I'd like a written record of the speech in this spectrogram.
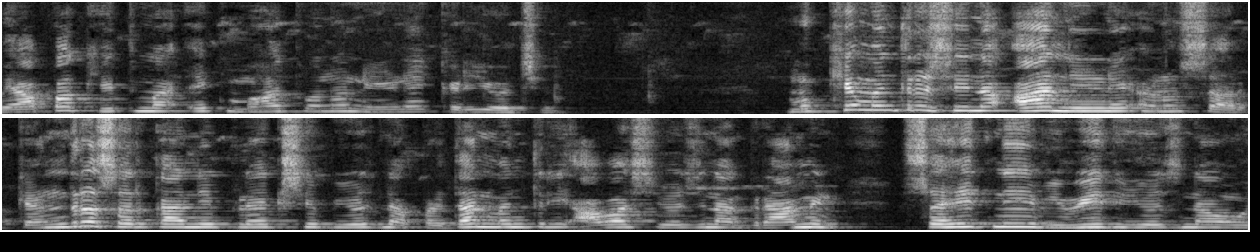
વ્યાપક હિતમાં એક મહત્વનો નિર્ણય કર્યો છે. મુખ્યમંત્રીશ્રીના આ નિર્ણય અનુસાર કેન્દ્ર સરકારની ફ્લેગશિપ યોજના, પ્રધાનમંત્રી આવાસ યોજના, ગ્રામીણ સહિતની વિવિધ યોજનાઓ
